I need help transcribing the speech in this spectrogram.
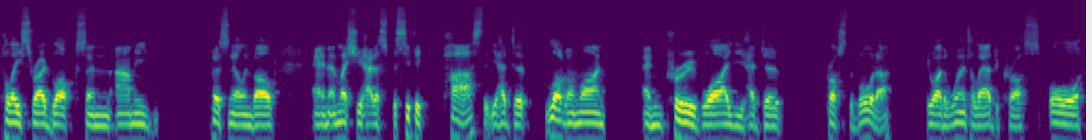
police roadblocks and army personnel involved. And unless you had a specific pass that you had to log online and prove why you had to cross the border, you either weren't allowed to cross or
